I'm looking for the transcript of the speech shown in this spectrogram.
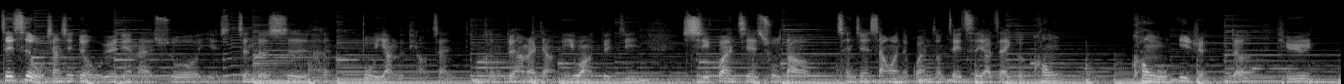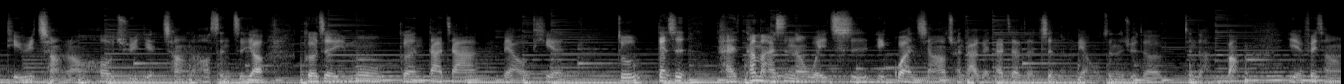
这次我相信对五月天来说也是真的是很不一样的挑战，可能对他们来讲，以往已经习惯接触到成千上万的观众，这次要在一个空空无一人的体育体育场，然后去演唱，然后甚至要隔着荧幕跟大家聊天。就但是还他们还是能维持一贯想要传达给大家的正能量，我真的觉得真的很棒，也非常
